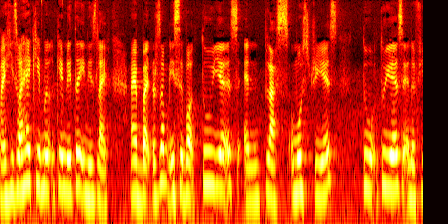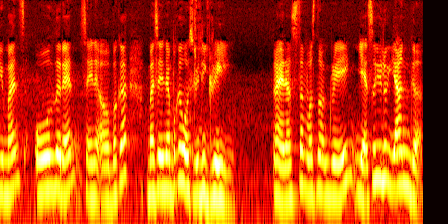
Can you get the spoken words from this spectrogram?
Right, his white hair came came later in his life. Right, but Rasulullah is about two years and plus, almost three years, two two years and a few months older than Sayyidina Abu Bakr. But Sayyidina Abu Bakr was really greying. Right, Rasulullah was not greying yet, so he looked younger.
